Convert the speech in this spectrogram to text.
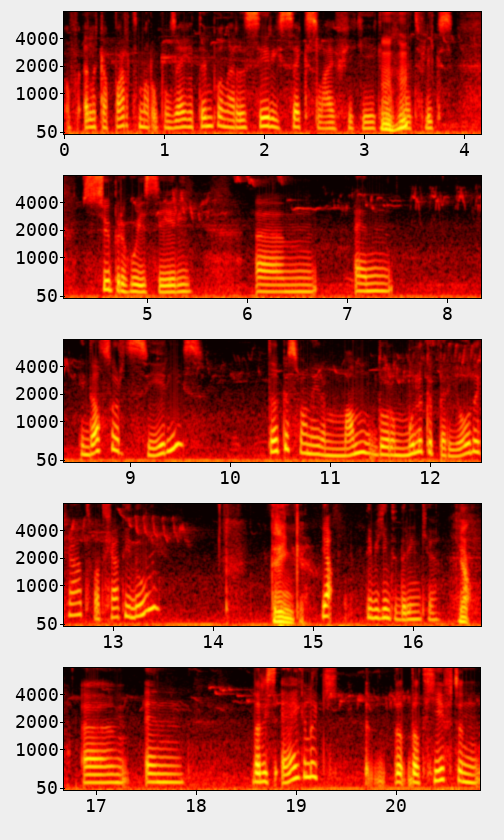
of elk apart, maar op ons eigen tempo, naar de serie Sex Life gekeken Mhm. op Netflix. Super goede serie. Ehm, en in dat soort series, telkens wanneer een man door een moeilijke periode gaat, wat gaat hij doen? Drinken. Die begint te drinken. Ja. Ehm, en dat is eigenlijk, dat, dat geeft een,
